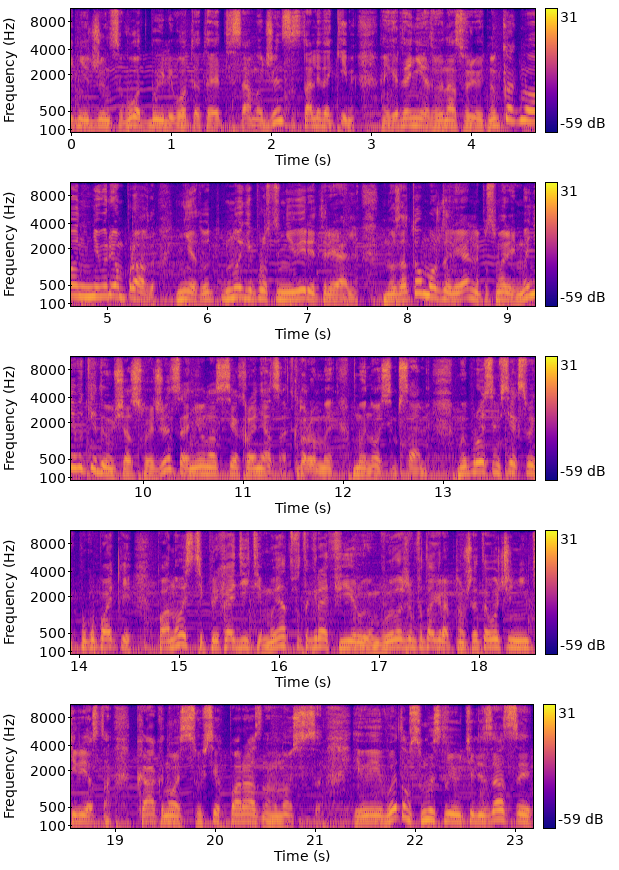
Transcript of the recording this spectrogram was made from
трехлетние джинсы. Вот были вот это, эти самые джинсы стали такими. Они говорят, да нет, вы нас врете. Ну как мы не врем правду? Нет, вот многие просто не верят реально. Но зато можно реально посмотреть. Мы не выкидываем сейчас свои джинсы, они у нас все хранятся, которые мы, мы носим сами. Мы просим всех своих покупателей, поносите, приходите, мы отфотографируем, выложим фотографии, потому что это очень интересно, как носится, у всех по-разному носится. И в этом смысле утилизации,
